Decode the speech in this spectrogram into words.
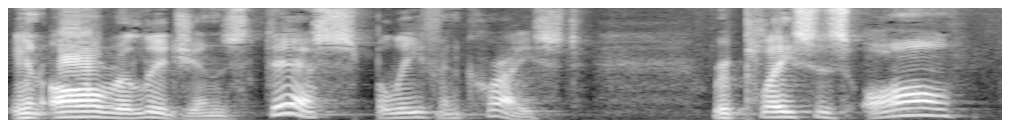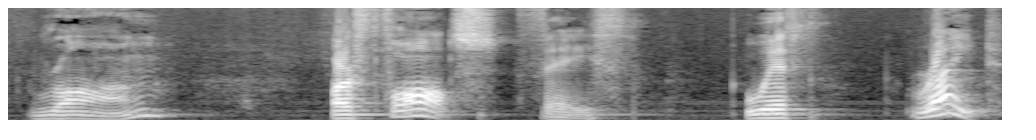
in all religions. This belief in Christ replaces all wrong or false faith with right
